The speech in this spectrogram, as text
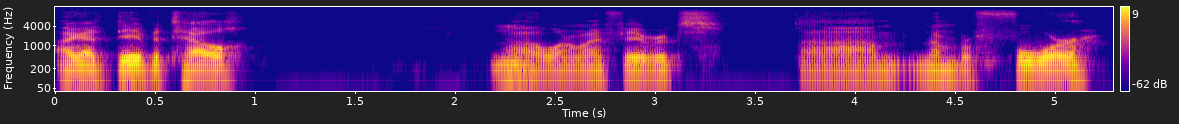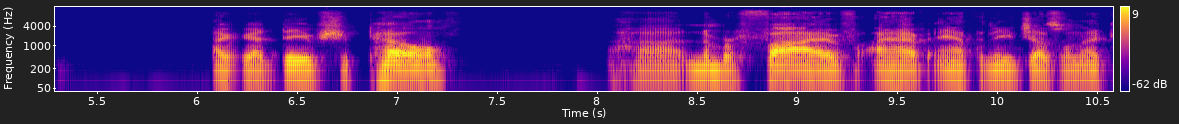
I got Dave Attell Mm. uh, one of my favorites. Um, number four, I got Dave Chappelle. Uh, number five, I have Anthony Jeselnik.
